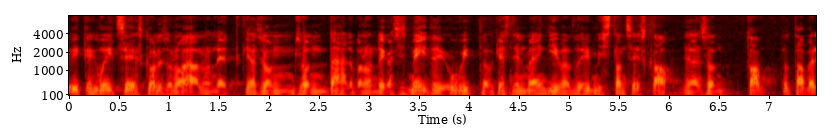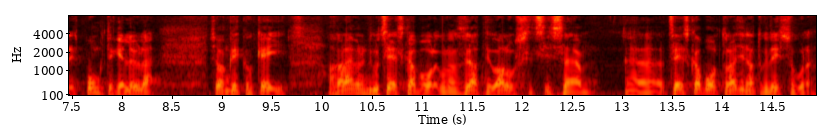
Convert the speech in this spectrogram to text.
ikkagi võit CSKA-s on ajalooline hetk ja see on, see on tähelepanu, ega siis meid ei huvita, kes neil mängivad või mis ta on CSKA ja see on tabelis punkte, kelle üle see on kõik okei. Okay.. aga läheme nüüd nagu CSKA poole, kuna sa sealt nagu alustasid, siis äh, äh CSKA poolt on asi natuke teistsugune.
